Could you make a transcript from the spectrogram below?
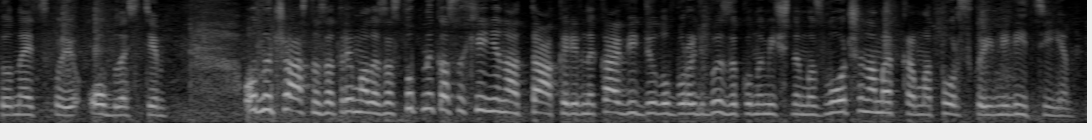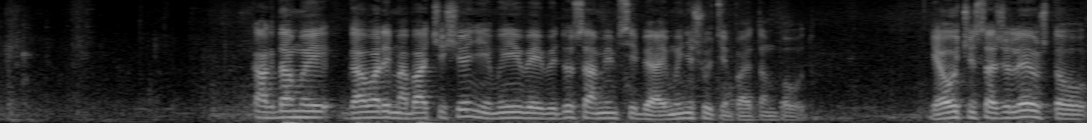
Донецької області. Одночасно затримали заступника Сухініна та керівника відділу боротьби з економічними злочинами Краматорської міліції. Когда мы говорим об очищении, мы имеем в виду самим себя, и мы не шутим по этому поводу. Я очень сожалею, что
